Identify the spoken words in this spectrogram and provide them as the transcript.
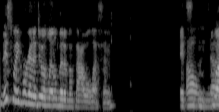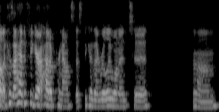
this week we're gonna do a little bit of a vowel lesson. It's Oh, no. well, because I had to figure out how to pronounce this because I really wanted to um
